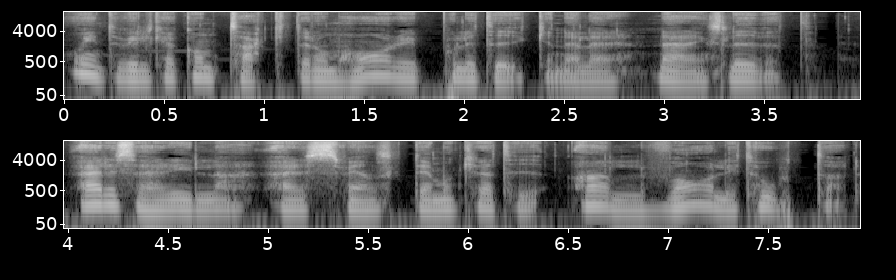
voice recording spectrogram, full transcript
och inte vilka kontakter de har i politiken eller näringslivet. Är det så här illa är svensk demokrati allvarligt hotad.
